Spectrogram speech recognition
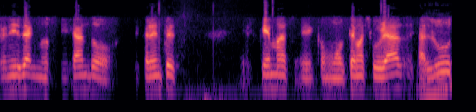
venir diagnosticando diferentes esquemas eh, como temas de seguridad, de salud,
